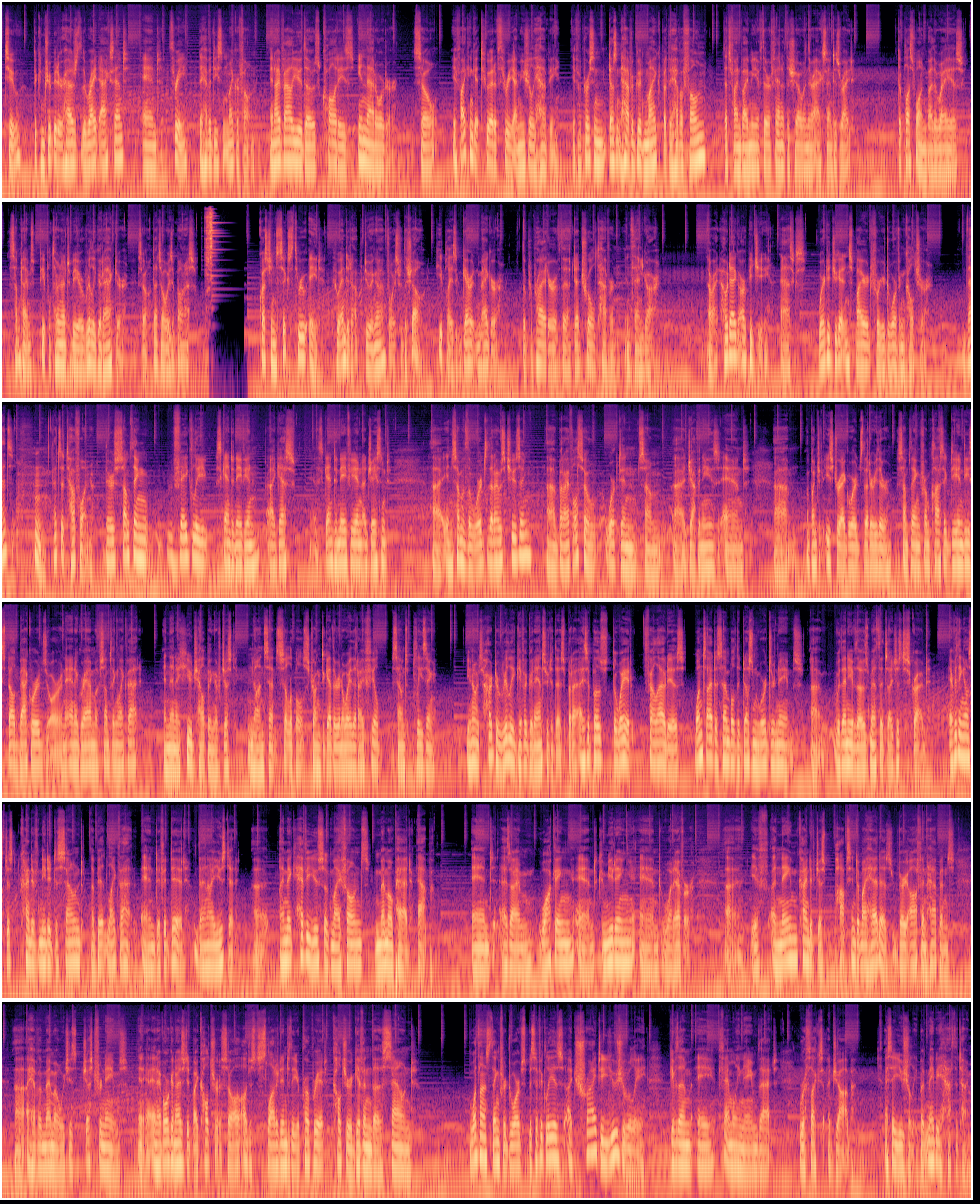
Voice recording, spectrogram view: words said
2. The contributor has the right accent. And 3. They have a decent microphone. And I value those qualities in that order. So if I can get 2 out of 3, I'm usually happy. If a person doesn't have a good mic but they have a phone, that's fine by me if they're a fan of the show and their accent is right. The plus one, by the way, is sometimes people turn out to be a really good actor, so that's always a bonus. Question 6 through 8 Who ended up doing a voice for the show? He plays Garrett Magger, the proprietor of the Dead Troll Tavern in Thangar. Alright, Hodag RPG asks, Where did you get inspired for your dwarven culture? That's hmm, that's a tough one. There's something vaguely Scandinavian, I guess, Scandinavian adjacent uh, in some of the words that I was choosing. Uh, but I've also worked in some uh, Japanese and um, a bunch of Easter egg words that are either something from classic D&D spelled backwards or an anagram of something like that. And then a huge helping of just nonsense syllables strung together in a way that I feel sounds pleasing. You know, it's hard to really give a good answer to this, but I, I suppose the way it fell out is once I'd assembled a dozen words or names uh, with any of those methods I just described, everything else just kind of needed to sound a bit like that. And if it did, then I used it. Uh, I make heavy use of my phone's MemoPad app. And as I'm walking and commuting and whatever, uh, if a name kind of just pops into my head, as very often happens, uh, I have a memo which is just for names, and, and I've organized it by culture, so I'll, I'll just slot it into the appropriate culture given the sound. One last thing for dwarves specifically is I try to usually give them a family name that reflects a job. I say usually, but maybe half the time.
